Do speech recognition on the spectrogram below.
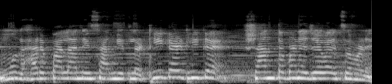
मग हरपालाने सांगितलं ठीक आहे ठीक आहे. शांतपणे जेवायचं म्हणे.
